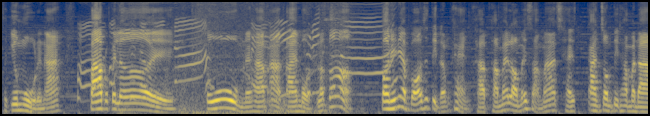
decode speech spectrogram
สกิลหมู่เลยนะป้าบไปเลยตู้มนะครับอ่าตายหมด แล้วก็ตอนนี้เนี่ยบอสจะติดน้ำแข็งครับทำให้เราไม่สามารถใช้การโจมตีธรรมดา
